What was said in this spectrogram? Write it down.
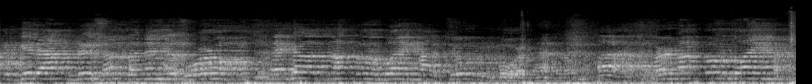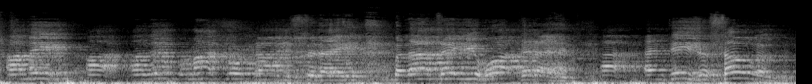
I could get out and do something in this world, and God's not going to blame my children for it. they're not going to blame me uh, them for my shortcomings today. But I tell you what today, uh, and Jesus told them,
